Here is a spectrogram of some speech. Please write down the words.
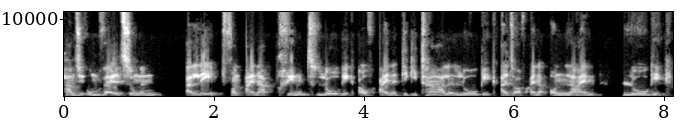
haben Sie Umwälzungen erlebt von einer Print-Logik auf eine digitale Logik, also auf eine Online-Logik.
